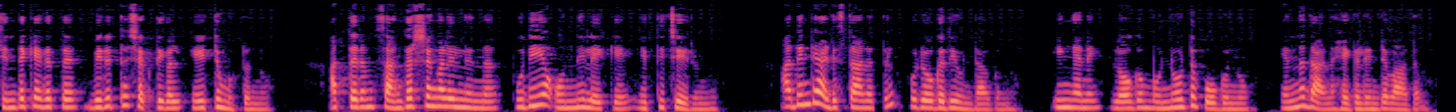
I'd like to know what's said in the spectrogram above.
ചിന്തയ്ക്കകത്ത് വിരുദ്ധ ശക്തികൾ ഏറ്റുമുട്ടുന്നു. അത്തരം സംഘർഷങ്ങളിൽ നിന്ന് പുതിയ ഒന്നിലേക്ക് എത്തിച്ചേരുന്നു. അതിന്റെ അടിസ്ഥാനത്തിൽ പുരോഗതി ഉണ്ടാകുന്നു. ഇങ്ങനെ ലോകം മുന്നോട്ടു പോകുന്നു എന്നതാണ് ഹെഗലിന്റെ വാദം.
